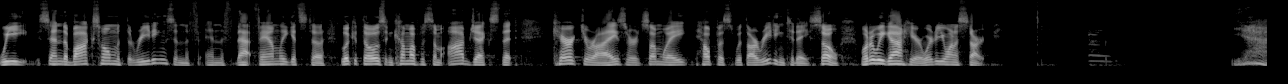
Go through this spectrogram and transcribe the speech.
we send a box home with the readings and the and the, that family gets to look at those and come up with some objects that characterize or in some way help us with our reading today. So, what do we got here? Where do you want to start? Yeah.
